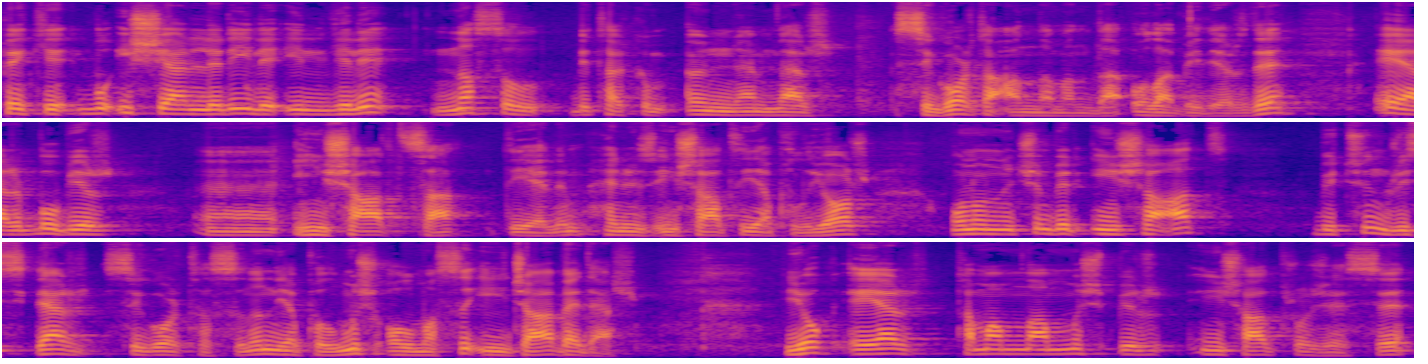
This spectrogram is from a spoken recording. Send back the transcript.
Peki bu iş yerleriyle ilgili nasıl bir takım önlemler sigorta anlamında olabilirdi? Eğer bu bir e, inşaatsa diyelim, henüz inşaatı yapılıyor. Onun için bir inşaat bütün riskler sigortasının yapılmış olması icap eder. Yok eğer tamamlanmış bir inşaat projesi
